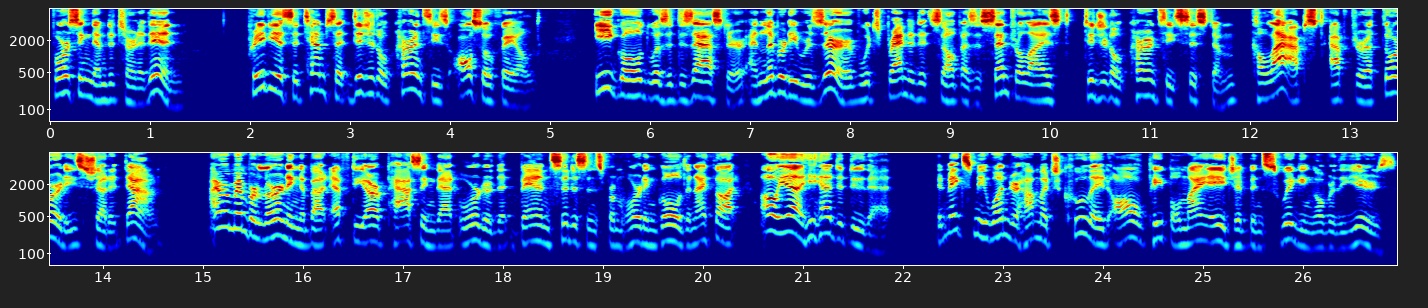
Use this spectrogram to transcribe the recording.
forcing them to turn it in. Previous attempts at digital currencies also failed. E gold was a disaster, and Liberty Reserve, which branded itself as a centralized digital currency system, collapsed after authorities shut it down. I remember learning about FDR passing that order that banned citizens from hoarding gold, and I thought, oh, yeah, he had to do that. It makes me wonder how much Kool Aid all people my age have been swigging over the years.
